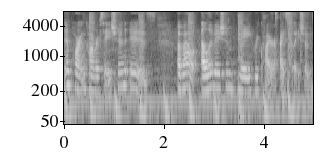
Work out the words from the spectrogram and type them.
important conversation is about elevation may require isolation.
